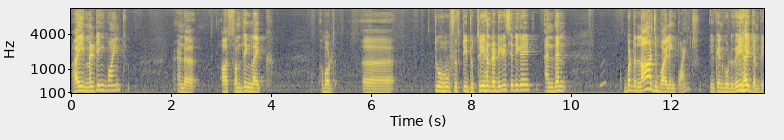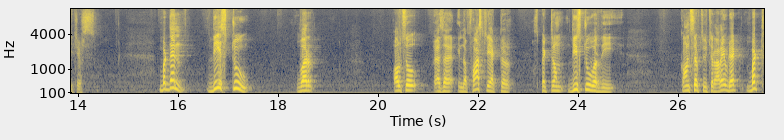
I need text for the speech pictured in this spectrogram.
high melting point and uh, or something like about uh, 250 to 300 degree centigrade and then but a large boiling point you can go to very high temperatures. But then these two were also as a in the fast reactor spectrum these two were the concepts which are arrived at, but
